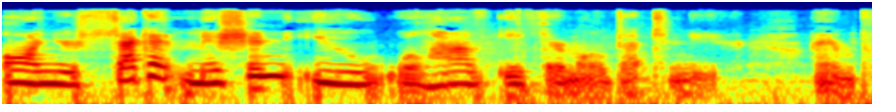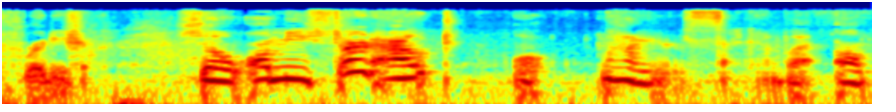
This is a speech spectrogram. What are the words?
On your second mission, you will have a thermal detonator. I am pretty sure. So, um, you start out, not your second, but um,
